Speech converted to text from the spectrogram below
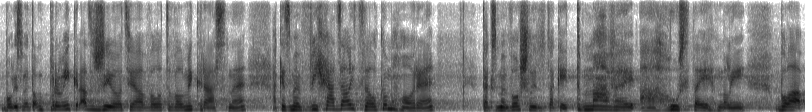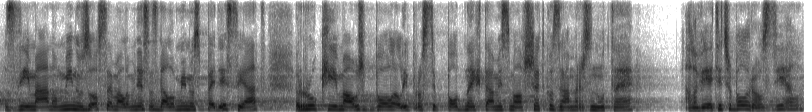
Boli sme tam prvýkrát v živote a bolo to veľmi krásne. A keď sme vychádzali celkom hore, tak sme vošli do takej tmavej a hustej hmly. Bola zima, no minus 8, ale mne sa zdalo minus 50. Ruky ma už boleli proste pod nechtami, som mala všetko zamrznuté. Ale viete, čo bol rozdiel?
